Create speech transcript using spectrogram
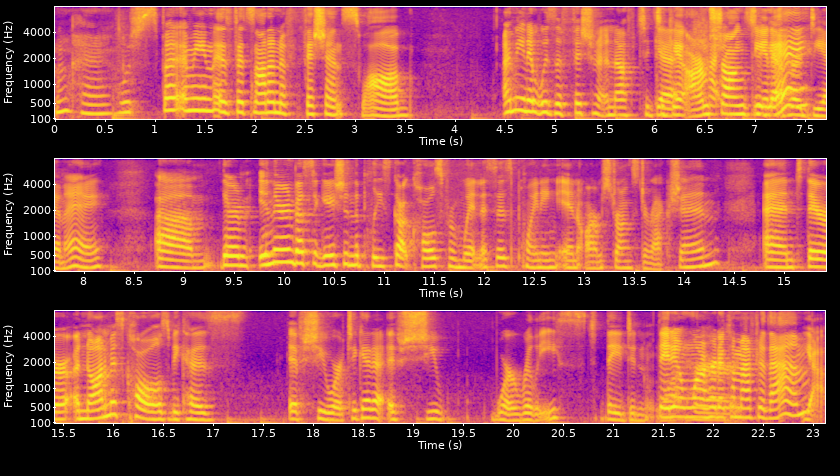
Okay. Which, but I mean, if it's not an efficient swab, I mean, it was efficient enough to get get Armstrong's to get her DNA? DNA. Um, they're, in their investigation, the police got calls from witnesses pointing in Armstrong's direction, and they're anonymous calls because if she were to get it, if she were released, they didn't. they didn't want her to come after them. Yeah.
